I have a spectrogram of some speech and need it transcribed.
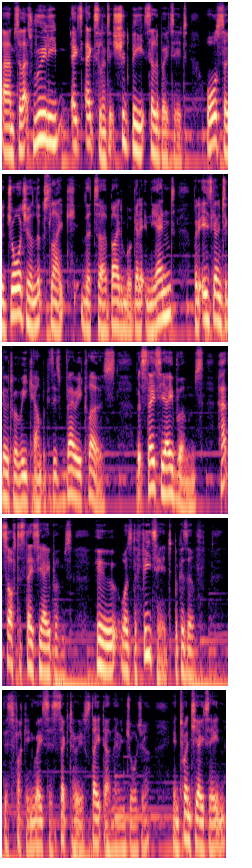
Um, so that's really it's excellent. It should be celebrated. Also, Georgia looks like that uh, Biden will get it in the end, but it is going to go to a recount because it's very close. But Stacey Abrams, hats off to Stacey Abrams, who was defeated because of this fucking racist Secretary of State down there in Georgia in 2018.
